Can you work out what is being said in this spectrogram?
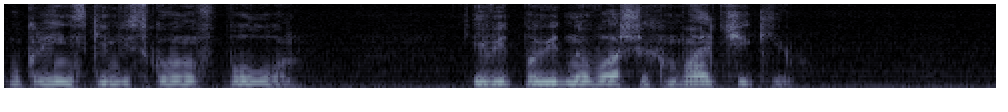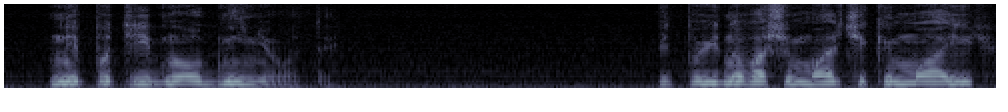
українським військовим в полон. І відповідно ваших мальчиків не потрібно обмінювати. Відповідно, ваші мальчики мають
